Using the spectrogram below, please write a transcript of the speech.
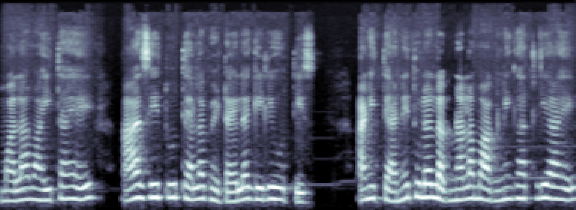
मला माहीत आहे आजही तू त्याला भेटायला गेली होतीस. आणि त्याने तुला लग्नाला मागणी घातली आहे.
